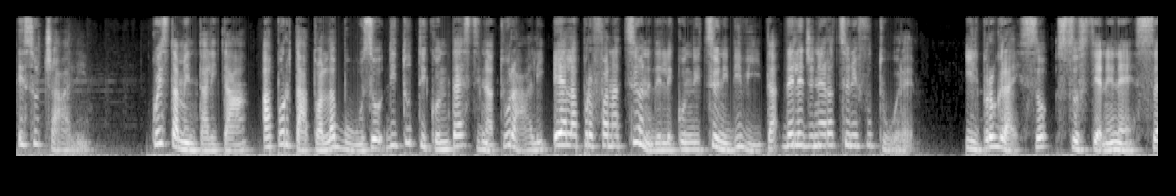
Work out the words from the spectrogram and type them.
e sociali. Questa mentalità ha portato all'abuso di tutti i contesti naturali e alla profanazione delle condizioni di vita delle generazioni future. Il progresso, sostiene Ness,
